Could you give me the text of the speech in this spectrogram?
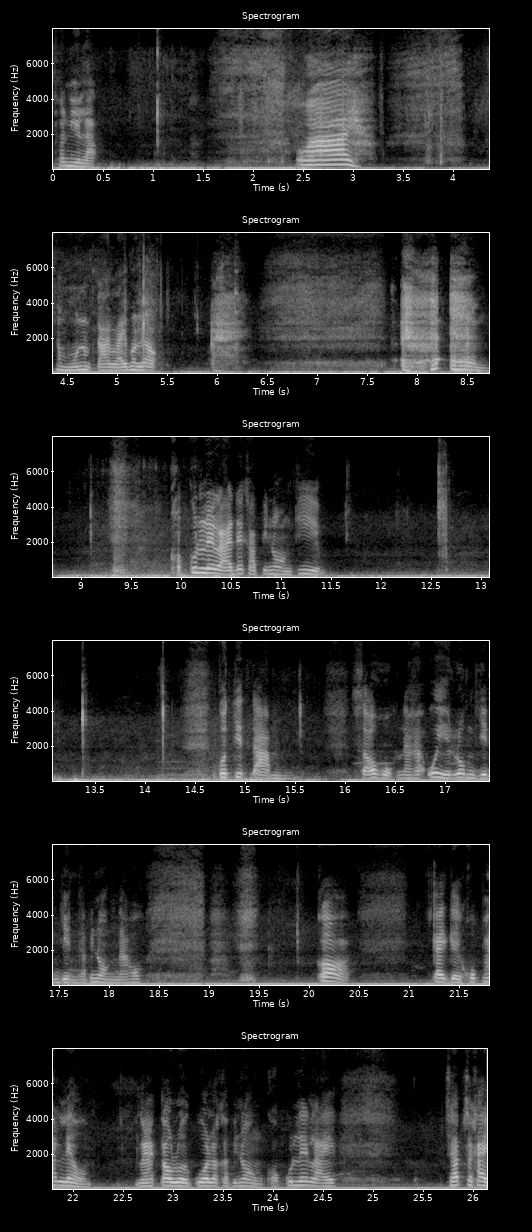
เท่านี้ละว้ายน้ำหูน้ำตาไหลมาแล้ว ขอบคุณหลายๆด้วยค่ะพี่น้องที่ กดติดตามเสาหกนะคะอุ้ยร่มเย็นๆค่ะพี่น้องหนาวก็ไก่เกิดครบพันแล้ว นะเกาโรยกลัวแล้วค่ะพี่น้องขอบคุณหลายๆชับสกาย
